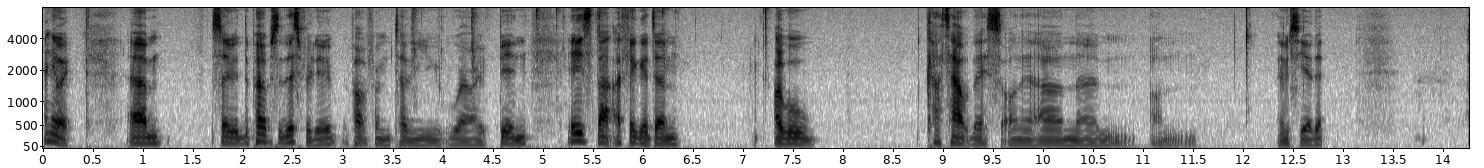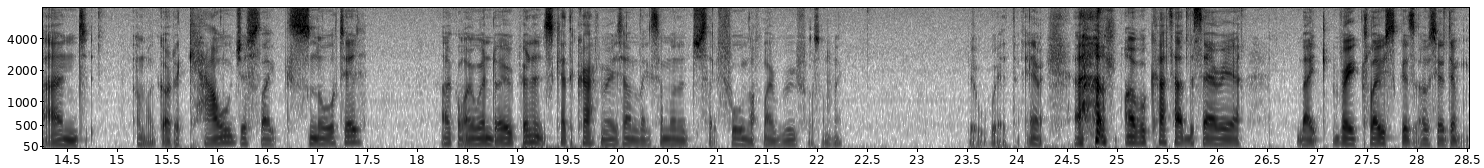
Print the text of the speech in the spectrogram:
anyway, um, so the purpose of this video, apart from telling you where I've been, is that I figured um, I will cut out this on on um, on MC Edit, and oh my god, a cow just like snorted. I got my window open and it scared the crap out of me. It sounded like someone had just like fallen off my roof or something. Bit weird. Anyway, um, I will cut out this area like very close because obviously I don't,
